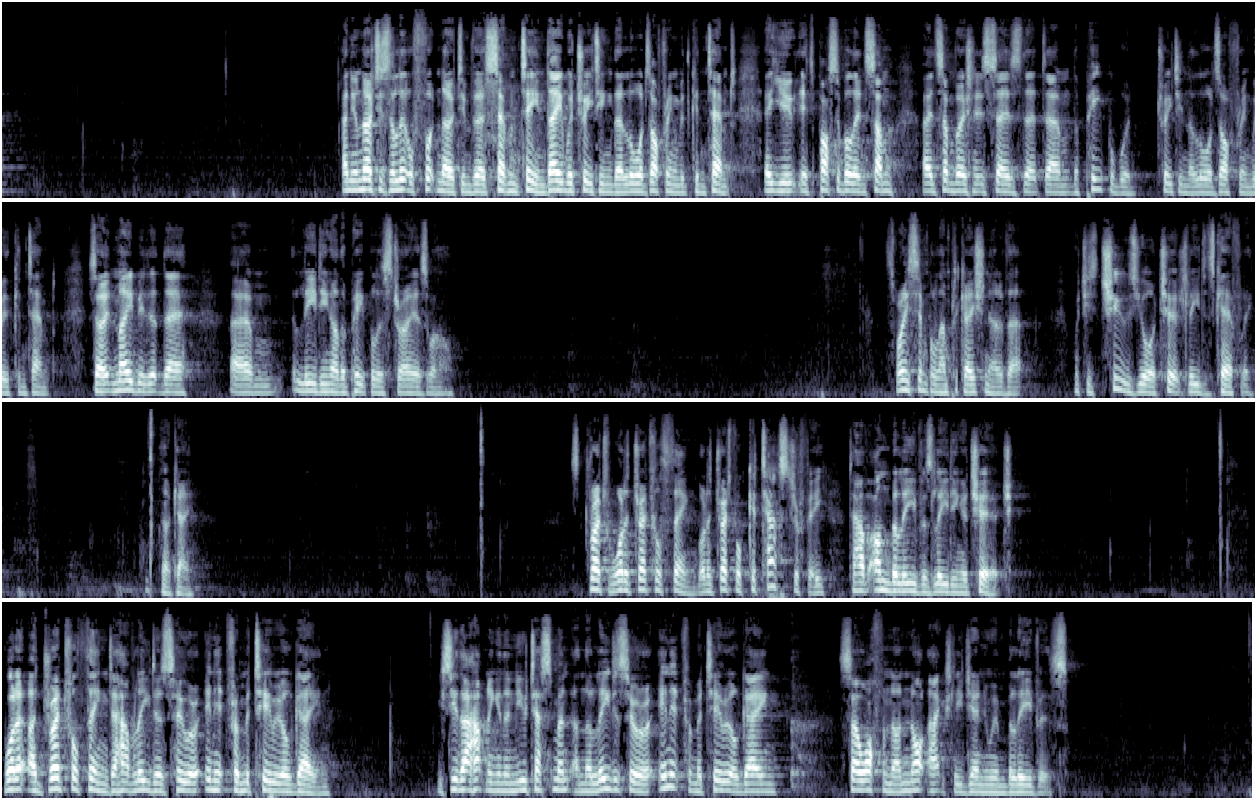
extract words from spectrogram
And you'll notice a little footnote in verse 17. They were treating the Lord's offering with contempt. It's possible in some, in some version it says that um, the people were treating the Lord's offering with contempt. So it may be that they're um, leading other people astray as well. It's a very simple application out of that, which is choose your church leaders carefully. Okay. It's dreadful. What a dreadful thing. What a dreadful catastrophe to have unbelievers leading a church. What a, a dreadful thing to have leaders who are in it for material gain. You see that happening in the New Testament, and the leaders who are in it for material gain so often are not actually genuine believers.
